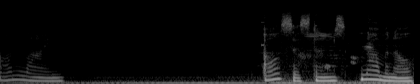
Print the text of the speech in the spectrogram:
Online. All systems nominal.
